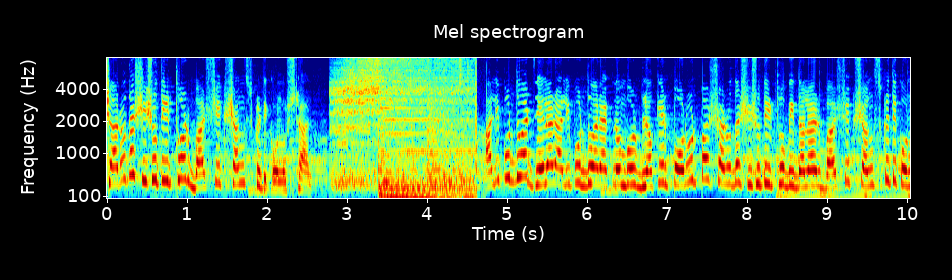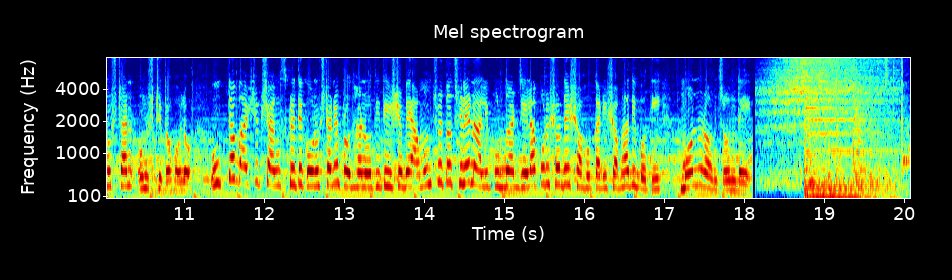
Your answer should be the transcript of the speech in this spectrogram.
সারদা শিশু তীর্থর বার্ষিক সাংস্কৃতিক অনুষ্ঠান। আলিপুরদুয়ার জেলার আলিপুরদুয়ার এক নম্বর ব্লকের পরোরপাড় সারদা শিশুতীর্থ বিদ্যালয়ের বার্ষিক সাংস্কৃতিক অনুষ্ঠান অনুষ্ঠিত হলো। উক্ত বার্ষিক সাংস্কৃতিক অনুষ্ঠানে প্রধান অতিথি হিসেবে আমন্ত্রিত ছিলেন আলিপুরদুয়ার জেলা পরিষদের সহকারী সভাধিপতি মনোরঞ্জন দে।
